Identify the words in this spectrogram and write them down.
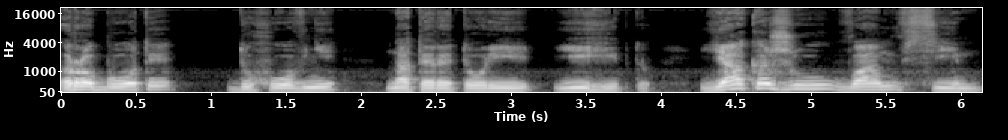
роботи духовні на території Єгипту. Я кажу вам всім,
